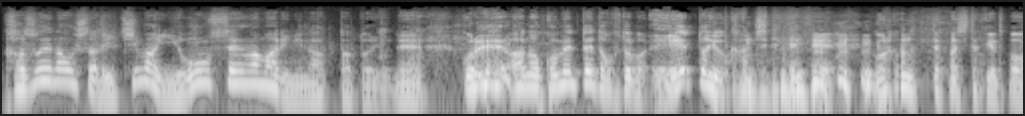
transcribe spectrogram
数え直したら1万4000余りになったというねこれあのコメンテーターお二人もええー、という感じで ご覧になってましたけど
